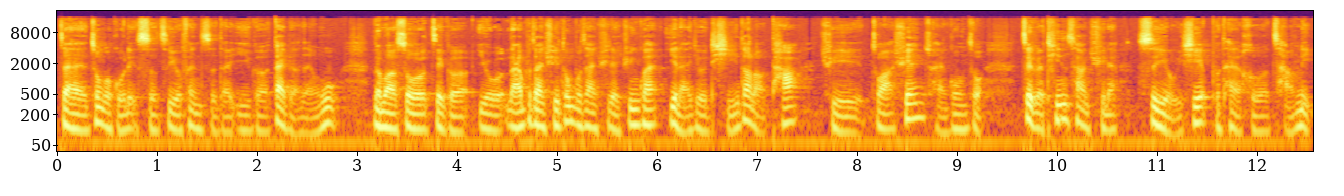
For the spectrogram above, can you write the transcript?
在中国国内是自由分子的一个代表人物。那么说，这个有南部战区、东部战区的军官一来就提到了他去抓宣传工作，这个听上去呢是有一些不太合常理。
